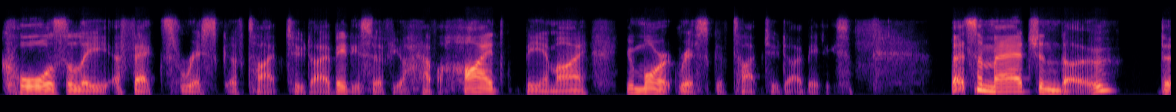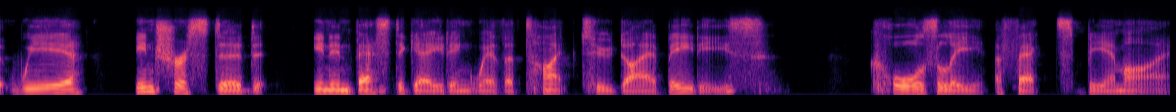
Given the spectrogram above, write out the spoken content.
causally affects risk of type 2 diabetes. So if you have a high BMI, you're more at risk of type 2 diabetes. Let's imagine though that we're interested in investigating whether type 2 diabetes causally affects BMI.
